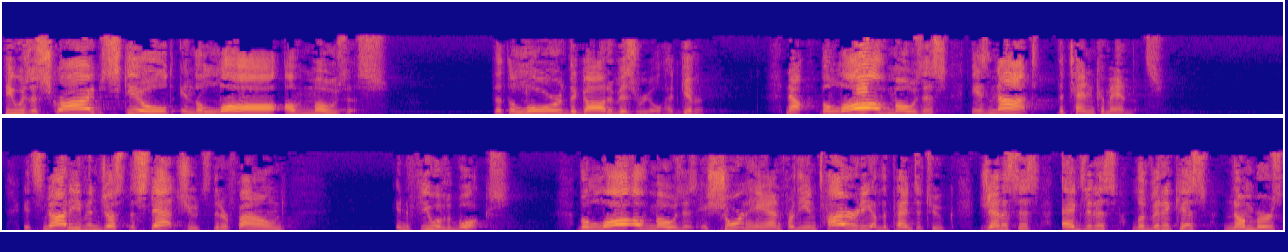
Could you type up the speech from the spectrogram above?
He was a scribe skilled in the law of Moses that the Lord, the God of Israel, had given. Now, the law of Moses is not the Ten Commandments. It's not even just the statutes that are found in a few of the books. The law of Moses is shorthand for the entirety of the Pentateuch. Genesis, Exodus, Leviticus, Numbers,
